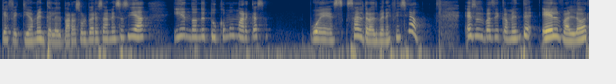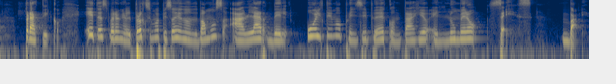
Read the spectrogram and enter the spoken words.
que efectivamente les va a resolver esa necesidad y en donde tú como marcas pues saldrás beneficiado. Eso es básicamente el valor práctico. Y te espero en el próximo episodio donde vamos a hablar del último principio de contagio, el número 6. Bye.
